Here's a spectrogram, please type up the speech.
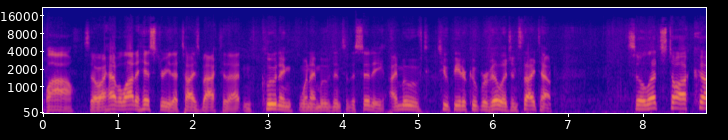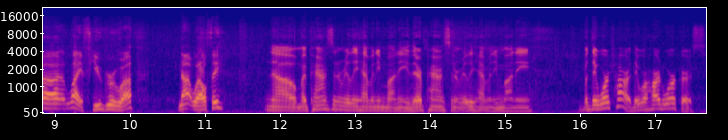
Wow. So I have a lot of history that ties back to that, including when I moved into the city. I moved to Peter Cooper Village in Stuytown. So let's talk uh, life. You grew up not wealthy. No, my parents didn't really have any money. Their parents didn't really have any money, but they worked hard. They were hard workers.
